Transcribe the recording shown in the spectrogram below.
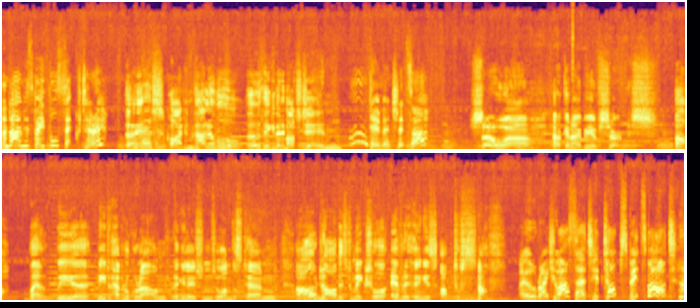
And I'm his faithful secretary. Oh, yes, quite invaluable. Oh, thank you very much, Jane. Mm, don't mention it, sir. So, uh, how can I be of service? Ah, well, we uh, need to have a look around, regulations to understand. Our job is to make sure everything is up to snuff. Oh, right you are, sir. Tip-top, spit spot.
